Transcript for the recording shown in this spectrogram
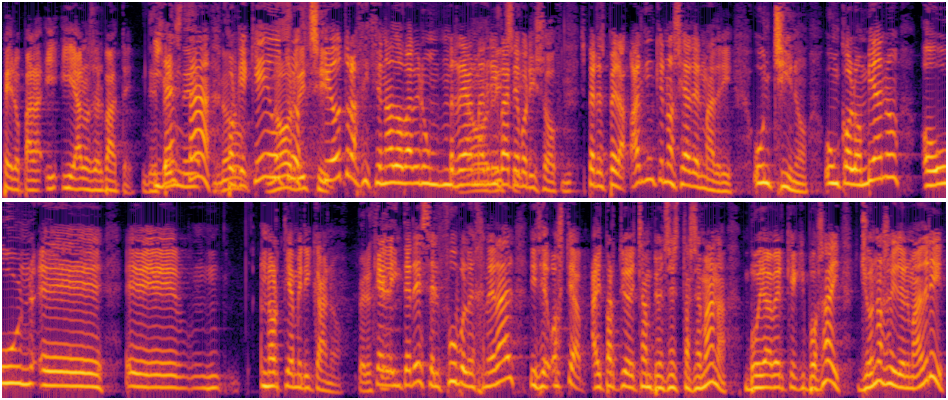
pero para y, y a los del bate. y ya está, no, porque ¿qué no, otro, Richie. ¿qué otro aficionado va a ver un Real No, Madrid bate. Borisov? Espera, espera, alguien que no sea del Madrid, un chino, un colombiano o un eh, eh, norteamericano. Pero es que, que- le interese el fútbol en general, dice, hostia, hay partido de Champions esta semana, voy a ver qué equipos hay. Yo no soy del Madrid,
